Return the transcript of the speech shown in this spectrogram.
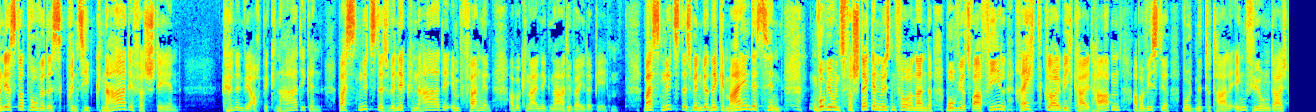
Und erst dort, wo wir das Prinzip Gnade verstehen, können wir auch begnadigen. Was nützt es, wenn wir Gnade empfangen, aber keine Gnade weitergeben? Was nützt es, wenn wir eine Gemeinde sind, wo wir uns verstecken müssen voreinander, wo wir zwar viel Rechtgläubigkeit haben, aber wisst ihr, wo eine totale Engführung da ist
